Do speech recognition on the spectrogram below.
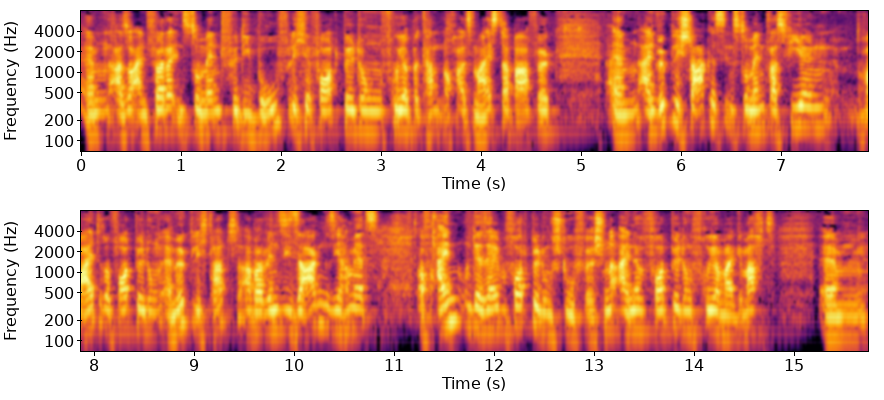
ähm, also ein Förderinstrument für die berufliche Fortbildung, früher bekannt noch als Meister-BAföG. Ähm, ein wirklich starkes Instrument, was vielen weitere Fortbildungen ermöglicht hat. Aber wenn Sie sagen, Sie haben jetzt auf ein und derselben Fortbildungsstufe schon eine Fortbildung früher mal gemacht, ähm,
